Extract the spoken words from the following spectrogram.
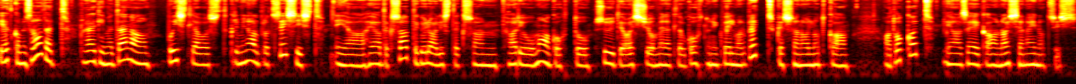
jätkame saadet, räägime täna võistlevast kriminaalprotsessist ja headeks saatekülalisteks on Harju maakohtu süüteoasju menetlev kohtunik Velmar Brett, kes on olnud ka advokaat ja seega on asja näinud siis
